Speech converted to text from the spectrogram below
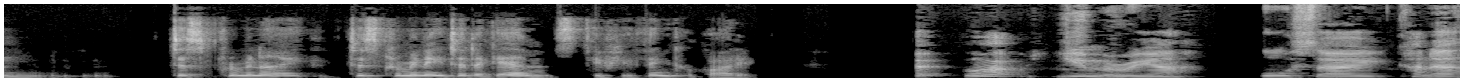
mm, discriminate discriminated against if you think about it. Uh, What you, Maria? Also, kind of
